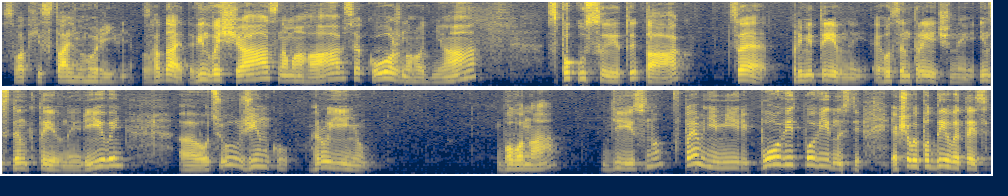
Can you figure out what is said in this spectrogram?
сватхістального рівня. Згадайте, він весь час намагався кожного дня спокусити, так, це примітивний, егоцентричний, інстинктивний рівень, е, оцю жінку, героїню. Бо вона дійсно в певній мірі по відповідності. Якщо ви подивитесь,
